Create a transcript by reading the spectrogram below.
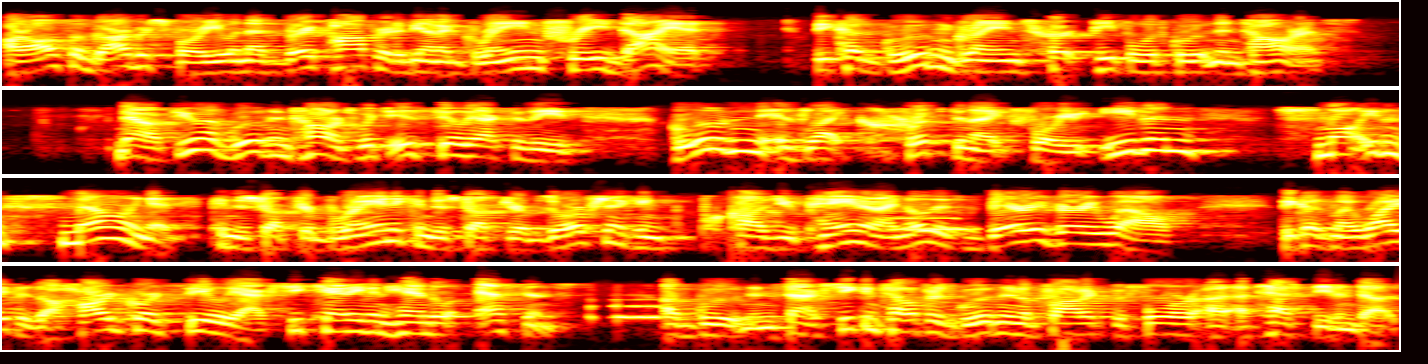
are also garbage for you, and that's very popular to be on a grain-free diet because gluten grains hurt people with gluten intolerance. Now, if you have gluten intolerance, which is celiac disease, Gluten is like kryptonite for you. Even small, even smelling it can disrupt your brain. It can disrupt your absorption. It can cause you pain. And I know this very, very well because my wife is a hardcore celiac. She can't even handle essence of gluten. In fact, she can tell if there's gluten in a product before a, a test even does.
